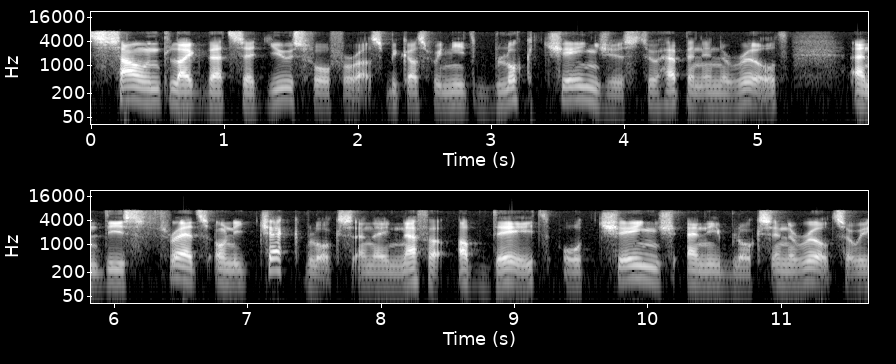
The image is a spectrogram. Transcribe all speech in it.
sound like that's that useful for us because we need block changes to happen in the world and these threads only check blocks and they never update or change any blocks in the world so we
